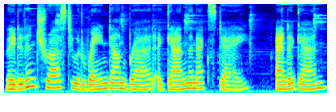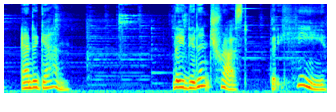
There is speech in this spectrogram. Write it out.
They didn't trust He would rain down bread again the next day, and again and again. They didn't trust that He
